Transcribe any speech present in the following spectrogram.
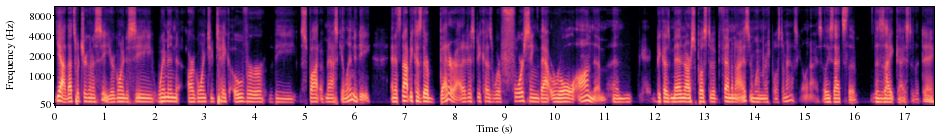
yeah, that's what you're going to see. You're going to see women are going to take over the spot of masculinity and it's not because they're better at it it's because we're forcing that role on them and eh, because men are supposed to feminize and women are supposed to masculinize. At least that's the the zeitgeist of the day.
